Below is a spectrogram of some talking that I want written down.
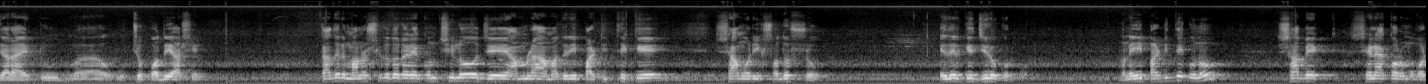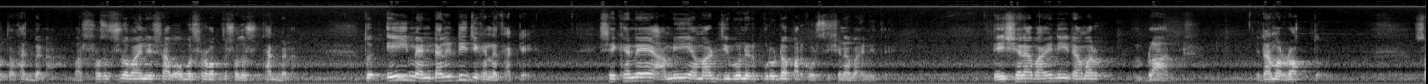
যারা একটু উচ্চ পদে আসেন, তাদের মানসিকতাটা এরকম ছিল যে, আমরা আমাদের এই পার্টির থেকে সামরিক সদস্য, এদেরকে জিরো করব। মানে এই পার্টিতে কোনো সাবেক সেনা কর্মকর্তা থাকবে না বা সশস্ত্র বাহিনীর অবসরপ্রাপ্ত সদস্য থাকবে না। তো এই মেন্টালিটি যেখানে থাকে সেখানে আমি আমার জীবনের পুরোটা পার করছি সেনাবাহিনীতে। এই সেনাবাহিনী এটা আমার ব্লাড এটা আমার রক্ত। সো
